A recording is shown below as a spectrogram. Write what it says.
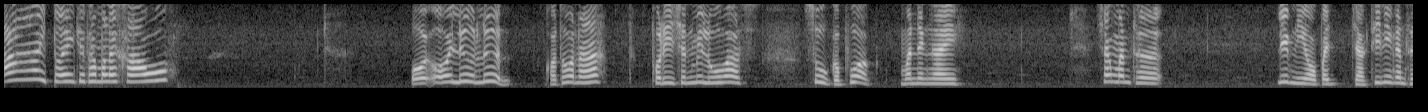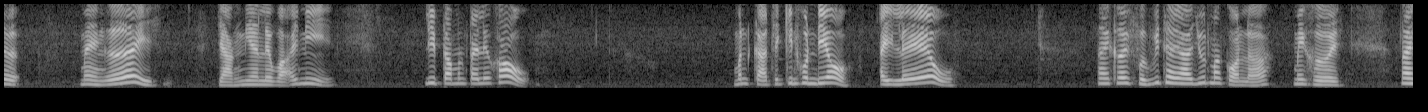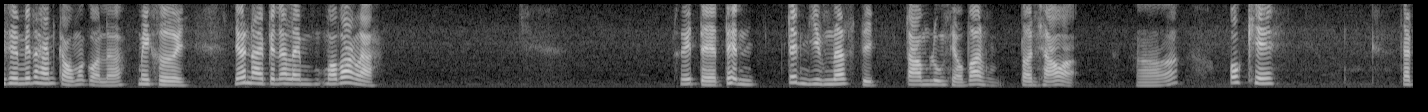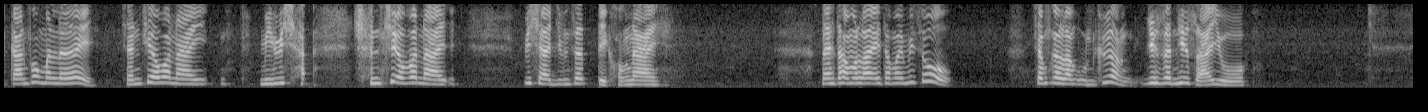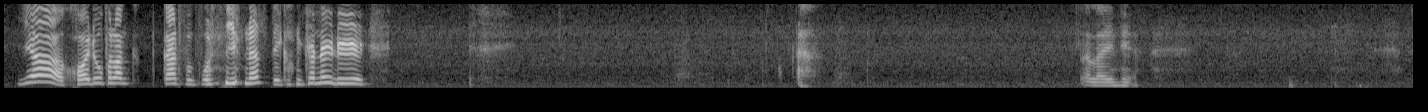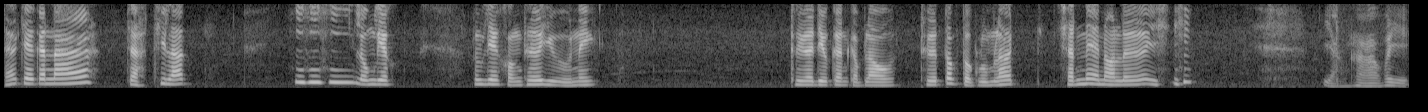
อ้ายตัวเองจะทำอะไรเขา โอ้ยโอ้ยลื่นลื่นขอโทษนะ พอดีฉันไม่รู้ว่าสสู้กับพวกมันยังไง ช่างมันเถอะ รีบหนีออกไปจากที่นี่กันเถอะ แม่งเอ้ย อย่างเนียนเลยวะไอ้นี่ รีบตามมันไปเร็วเข้า มันกะจะกินคนเดียว ไอ้เลวนายเคยฝึกวิทยายุทธมาก่อนเหรอ ไม่เคย นายเคยเป็นทหารเก่ามาก่อนเหรอ ไม่เคย แล้วนายเป็นอะไรมาบ้างล่ะ เคยแต่เต้นเต้นยิมนาสติกตามลุงแถวบ้านตอนเช้าอะอ๋อโอเค จัดการพวกมันเลย ฉันเชื่อว่านายมีวิชา ฉันเชื่อว่านายวิชายิมนาสติกของนาย นายทำอะไรทำไมไม่สู้ ฉันกำลังอุ่นเครื่อง ยืดเส้นยืดสายอยู่ ย่า คอยดูพลังการฝึกฝนยิมนาสติกของฉันให้ดี อะไรเนี่ย แล้วเจอกันนะจ้ะที่รักฮิฮิฮิโรงเรียนโรงเรียนของเธออยู่ใน เครือเดียวกันกับเรา เธอต้องตกหลุมแล้วฉันแน่นอนเลย อย่างฮาพี่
